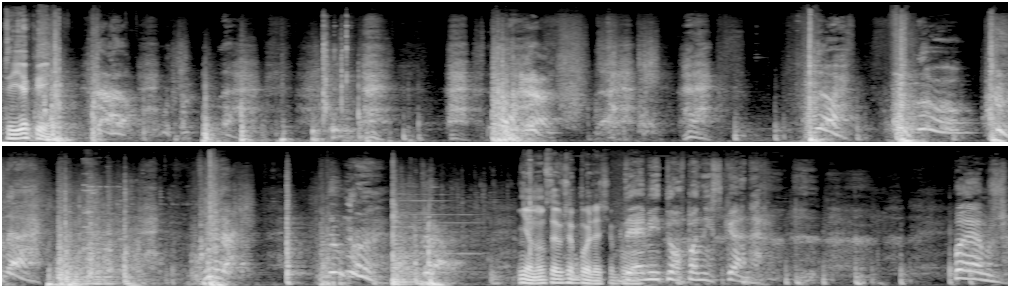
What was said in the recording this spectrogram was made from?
Ти який? Ні, ну це вже боляче було. Де мій довбаний сканер? ПМ ж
